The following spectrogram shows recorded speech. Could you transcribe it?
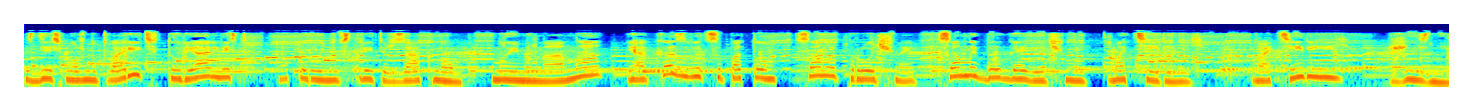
Здесь можно творить ту реальность, которую не встретишь за окном, но именно она и оказывается потом самой прочной, самой долговечной материей, материей жизни.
